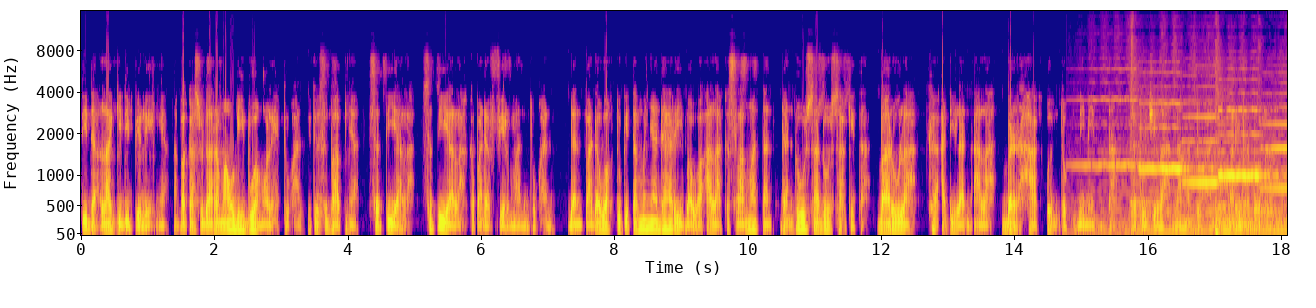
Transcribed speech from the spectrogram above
tidak lagi dipilihnya. Apakah saudara mau dibuang oleh Tuhan? Itu sebabnya setialah, setialah kepada firman Tuhan. Dan pada waktu kita menyadari bahwa Allah keselamatan dan dosa-dosa kita, barulah keadilan Allah berhak untuk diminta. Terpujilah nama Tuhan. Mari berdoa.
